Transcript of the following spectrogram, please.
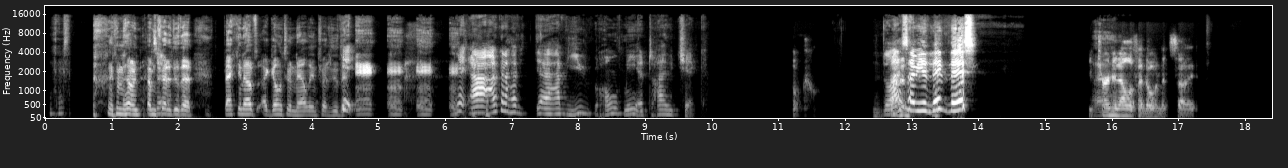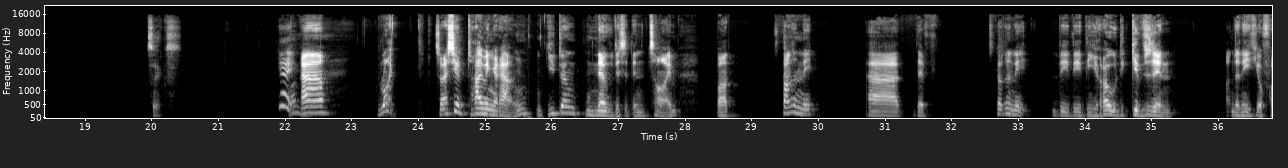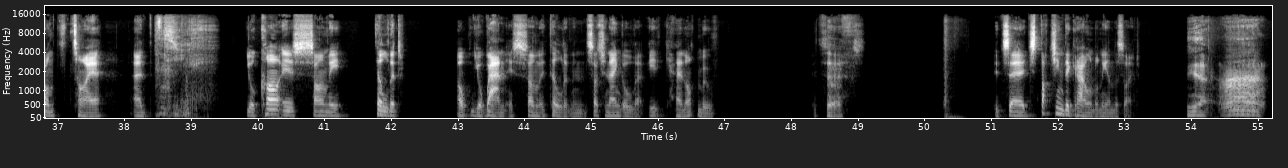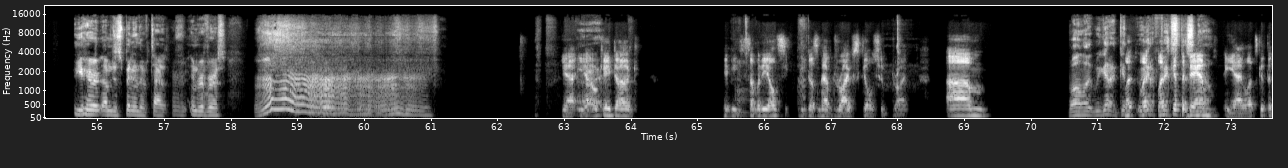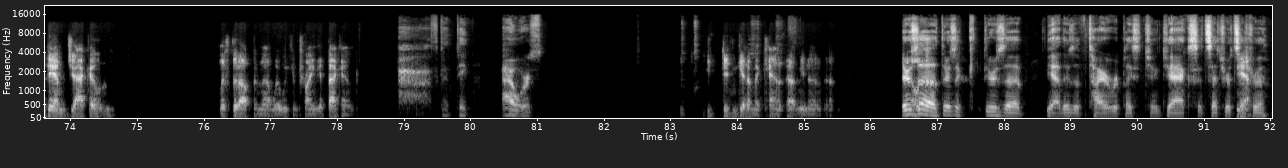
no, I'm, I'm So- trying to do that. Backing up, I go into an alley and try to do that. Yeah. Eh, eh, eh, eh. yeah, uh, I'm gonna have uh, have you roll me a drive check. Oh, cool. The last Um, time you did this, You turned Uh, an elephant on its side. Six. okay, Fun. uh, right. So as you're driving around, you don't notice it in time, but suddenly, uh, the suddenly the the the road gives in underneath your front tire, and your car is suddenly tilted. Oh, your van is suddenly tilted in such an angle that it cannot move. It's uh, it's uh, it's touching the ground on the underside. Yeah. You hear it? I'm just spinning the tires in reverse. Yeah, yeah. Okay, Doug. Maybe Mm. somebody else who doesn't have drive skills should drive. Um, Well, uh, we gotta get. Let, we gotta let, us get the this now. damn yeah, let's get the damn jack out and lift it up, and that way we can try and get back out. It's gonna take hours. You didn't get a mechanic. I mean, a, a- There's a there's a there's a yeah there's a tire replacement jacks etc Yeah. etc.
